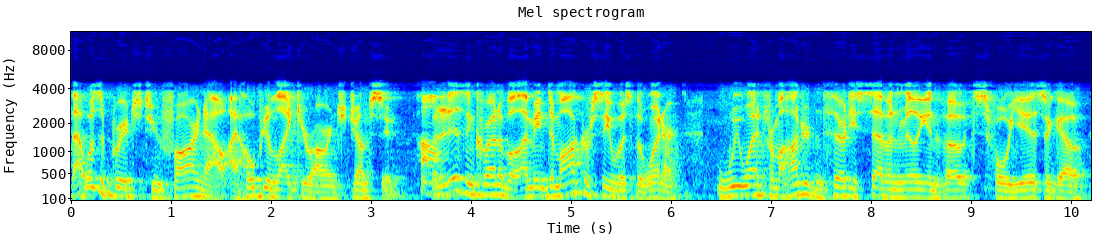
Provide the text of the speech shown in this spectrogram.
that was a bridge too far now. I hope you like your orange jumpsuit. But it is incredible. I mean, democracy was the winner. We went from 137 million votes four years ago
